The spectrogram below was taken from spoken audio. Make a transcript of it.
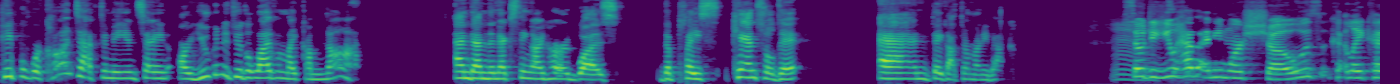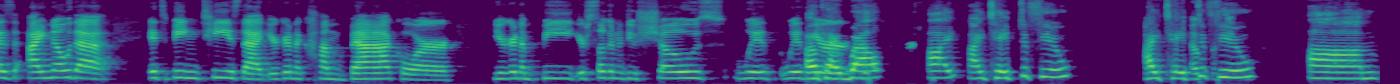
people were contacting me and saying, Are you going to do the live? I'm like, I'm not. And then the next thing I heard was the place canceled it and they got their money back. So, do you mm. have any more shows? Like, because I know that it's being teased that you're going to come back or you're going to be, you're still going to do shows with, with okay, your. well, I, I taped a few. I taped okay. a few um,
